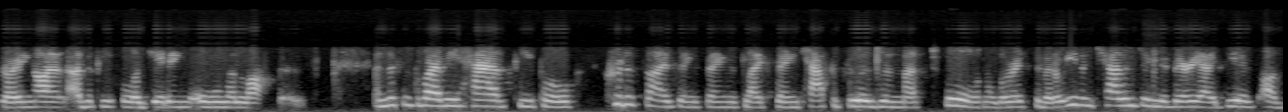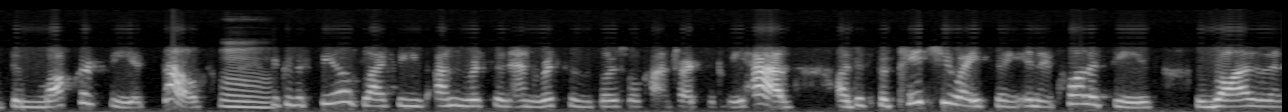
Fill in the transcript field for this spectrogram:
going on and other people are getting all the losses. And this is why we have people criticizing things like saying capitalism must fall and all the rest of it, or even challenging the very ideas of democracy itself, mm. because it feels like these unwritten and written social contracts that we have are just perpetuating inequalities rather than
